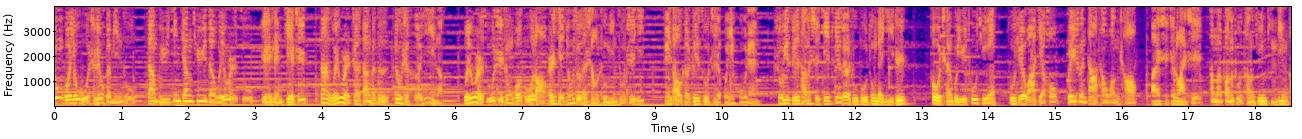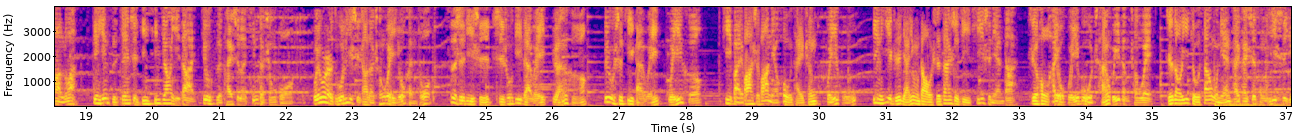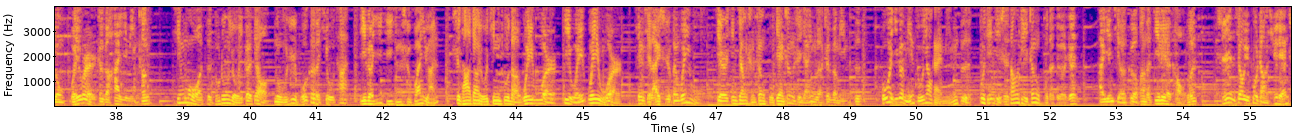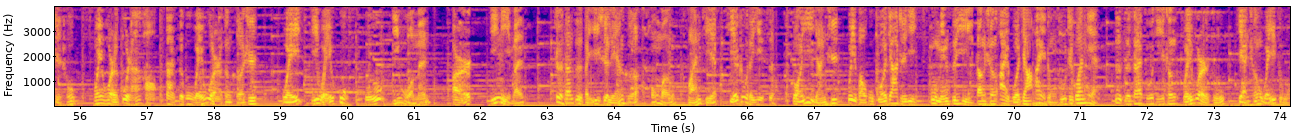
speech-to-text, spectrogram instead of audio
中国有五十六个民族，散布于新疆区域的维吾尔族人人皆知，但维吾尔这三个字又是何意呢？维吾尔族是中国古老而且优秀的少数民族之一，最早可追溯至回鹘人，属于隋唐时期铁勒诸部中的一支。后臣服于突厥，突厥瓦解后归顺大唐王朝。安史之乱时，他们帮助唐军平定叛乱，并因此监视今新疆一带，就此开始了新的生活。维吾尔族历史上的称谓有很多，四世纪时史书记载为元和，六世纪改为维和。七百八十八年后才称回鹘，并一直沿用到十三世纪七十年代。之后还有回部、禅回等称谓，直到一九三五年才开始统一使用维吾尔这个汉译名称。清末此族中有一个叫努日伯克的秀才，一个一级刑事官员，是他将由清初的维吾尔译为威吾尔，听起来十分威武。继而新疆省政府便正式沿用了这个名字。不过一个民族要改名字，不仅仅是当地政府的责任，还引起了各方的激烈讨论。时任教育部长徐连指出，维吾尔固然好，但似乎维吾尔更合适。维即维护，吾即我们，尔即你们。这三字本意是联合、同盟、团结、协助的意思。广义言之，为保护国家之意。顾名思义，当生爱国家、爱种族之观念。自此，该族即称维吾尔族，简称维族。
